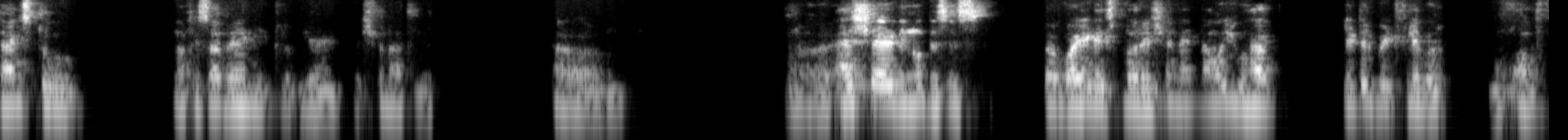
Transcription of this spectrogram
थैंक्स टू Nafisa Ben, Eklavya, and Vishwanath here. Um, uh, as shared, you know, this is a wide exploration, and now you have little bit flavor of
